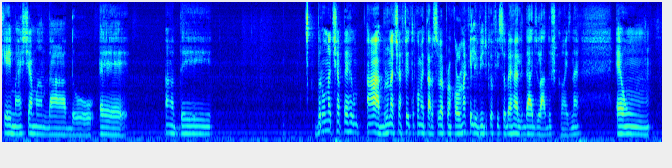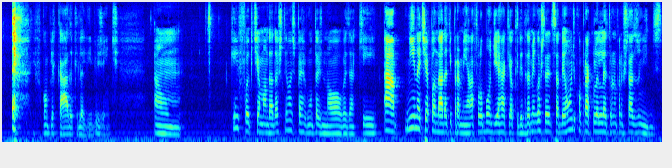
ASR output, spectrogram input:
Quem mais tinha mandado? É... A de... Bruna tinha perguntado. Ah, Bruna tinha feito um comentário sobre a Proncolo naquele vídeo que eu fiz sobre a realidade lá dos cães, né? É um. complicado aquilo ali, viu, gente? Um... Quem foi que tinha mandado? Acho que tem umas perguntas novas aqui. Ah, Nina tinha mandado aqui para mim. Ela falou: Bom dia, Raquel, querida. Também gostaria de saber onde comprar coleira eletrônica nos Estados Unidos.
